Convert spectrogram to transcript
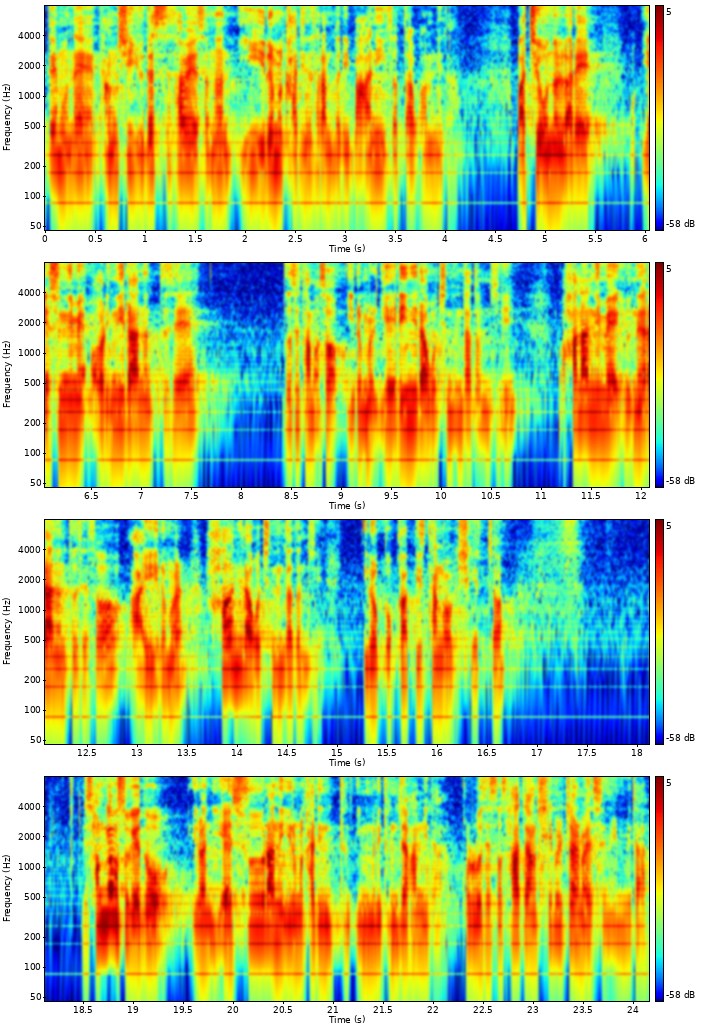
때문에 당시 유대 사회에서는 이 이름을 가진 사람들이 많이 있었다고 합니다. 마치 오늘날에 예수님의 어린이라는 뜻의 뜻을 담아서 이름을 예린이라고 짓는다든지 하나님의 은혜라는 뜻에서 아이 이름을 하은이라고 짓는다든지 이런 것과 비슷한 것이겠죠. 성경 속에도 이런 예수라는 이름을 가진 등- 인물이 등장합니다. 골로새서 4장 11절 말씀입니다.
